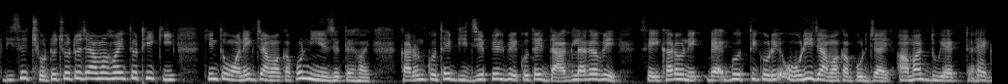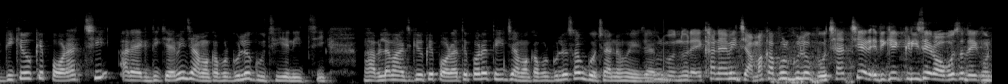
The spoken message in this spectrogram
ক্রিসের ছোট ছোট জামা হয় তো ঠিকই কিন্তু অনেক জামা কাপড় নিয়ে যেতে হয়। কারণ কোথায় ভিজে ফেলবে কোথায় দাগ লাগাবে সেই কারণে ব্যাগ ভর্তি করে ওরই জামা কাপড় যায় আমার দু একটা। একদিকে ওকে পড়াচ্ছি আর একদিকে আমি জামা কাপড়গুলো গুছিয়ে নিচ্ছি। ভাবলাম আজকে ওকে পড়াতে পড়াতেই জামা কাপড়গুলো সব গোছানো হয়ে যাবে। বন্ধুরা এখানে আমি জামা কাপড়গুলো গোছাচ্ছি আর এদিকে ক্রিসের অবস্থা দেখুন।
